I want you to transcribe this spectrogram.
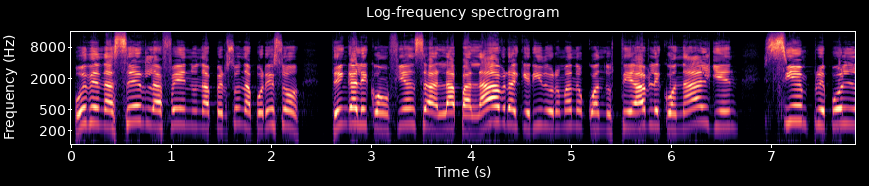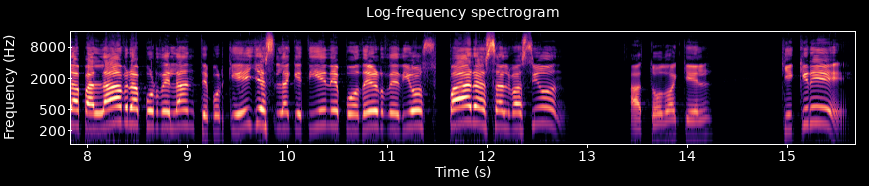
Puede nacer la fe en una persona, por eso téngale confianza a la palabra, querido hermano, cuando usted hable con alguien, siempre pon la palabra por delante, porque ella es la que tiene poder de Dios para salvación a todo aquel que cree.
